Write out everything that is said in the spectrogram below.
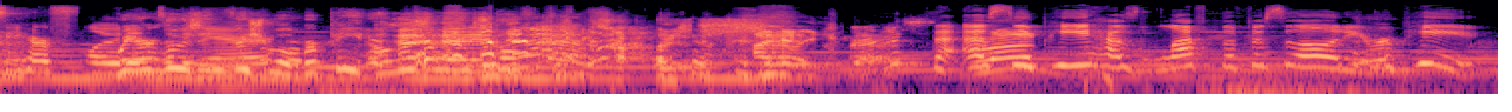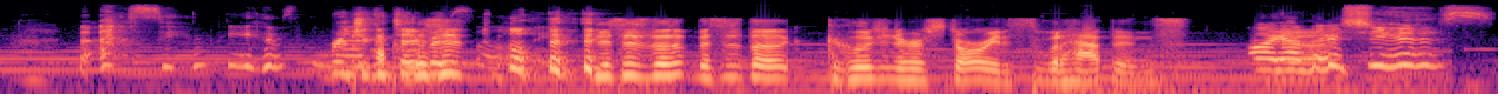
See her float We're losing the air. visual. Repeat. Oh, losing visual. I Kris. the SCP has left the facility. Repeat. The SCP has Bridge left the facility. this is the this is the conclusion to her story. This is what happens. Oh my god, Yeah. there she is.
